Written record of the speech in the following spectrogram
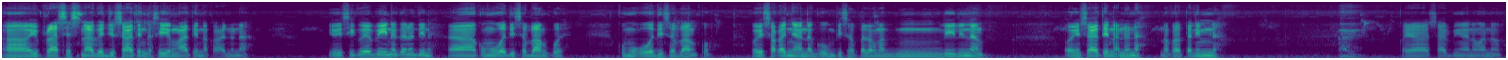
ah i-process na agad yung sa atin kasi yung atin naka ano na. Yung si Kuya Bay nag ano din, ah, kumuha din sa bangko eh. Kumukuha din sa bangko. O sa kanya, nag-uumpisa pa lang naglilinang. O yung sa atin, ano na, nakatanim na. Kaya sabi nga nung ano,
